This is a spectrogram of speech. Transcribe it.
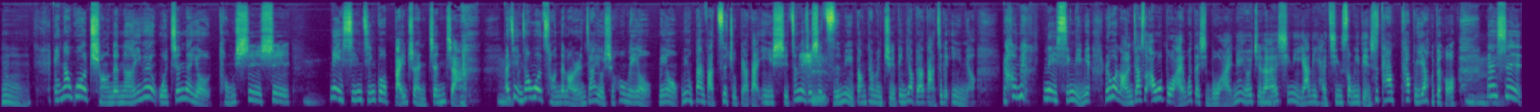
嗯，哎，那卧床的呢？因为我真的有同事是，嗯，内心经过百转挣扎。而且你知道卧床的老人家有时候没有没有没有办法自主表达意识，真的就是子女帮他们决定要不要打这个疫苗。然后那内心里面，如果老人家说啊我不癌，我的是不癌，那也会觉得哎心理压力还轻松一点，是他他不要的哦。但是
